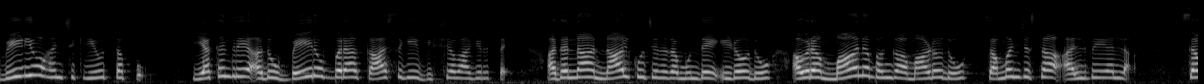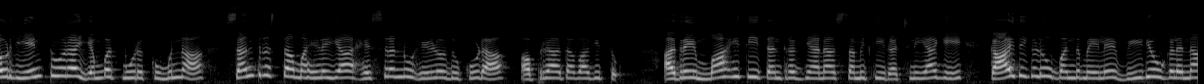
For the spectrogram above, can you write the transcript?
ವಿಡಿಯೋ ಹಂಚಿಕೆಯು ತಪ್ಪು. ಯಾಕಂದರೆ ಅದು ಬೇರೊಬ್ಬರ ಖಾಸಗಿ ವಿಷಯವಾಗಿರುತ್ತೆ. ಅದನ್ನ ನಾಲ್ಕು ಜನರ ಮುಂದೆ ಇಡೋದು, ಅವರ ಮಾನಭಂಗ ಮಾಡೋದು ಸಮಂಜಸ ಅಲ್ವೇ ಅಲ್ಲ. ಸಾವಿರದ ಎಂಟುನೂರ ಎಂಬತ್ತ್ಮೂರಕ್ಕೂ ಮುನ್ನ ಸಂತ್ರಸ್ತ ಮಹಿಳೆಯ ಹೆಸರನ್ನು ಹೇಳೋದು ಕೂಡ ಅಪರಾಧವಾಗಿತ್ತು. ಆದರೆ ಮಾಹಿತಿ ತಂತ್ರಜ್ಞಾನ ಸಮಿತಿ ರಚನೆಯಾಗಿ ಕಾಯ್ದೆಗಳು ಬಂದ ಮೇಲೆ ವಿಡಿಯೋಗಳನ್ನು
